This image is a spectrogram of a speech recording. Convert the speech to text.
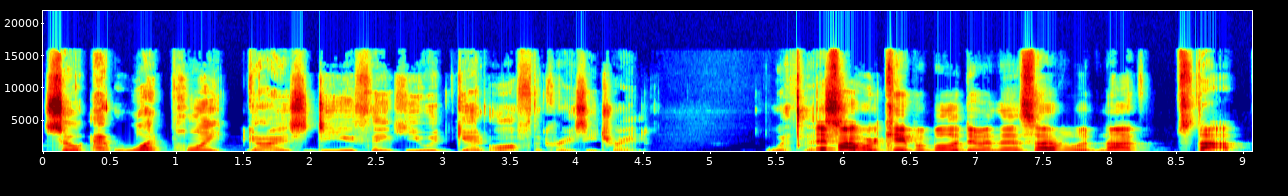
So, at what point, guys, do you think you would get off the crazy train with this? If I were capable of doing this, I would not stop.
